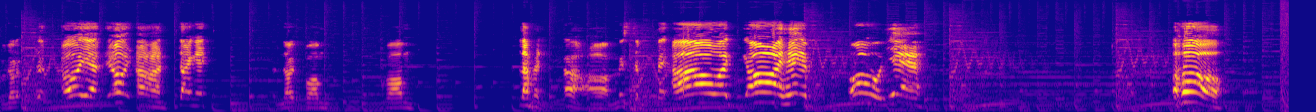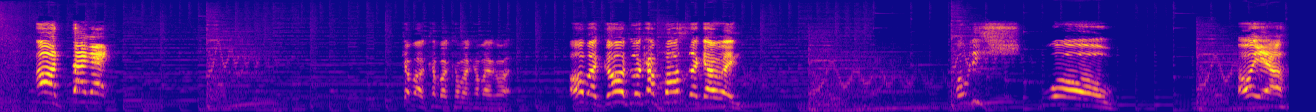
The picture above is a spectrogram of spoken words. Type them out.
We got him. Oh yeah. Oh, ah, dang it. No bomb. Bomb. Lapin. Oh, Mr. Fit. Oh, I, oh, I hit him. Oh yeah. Oh. Ah, dang it. Come on, come on, come on, come on, come on. Oh my god, look how fast they're going! Holy sh... Whoa! Oh yeah!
